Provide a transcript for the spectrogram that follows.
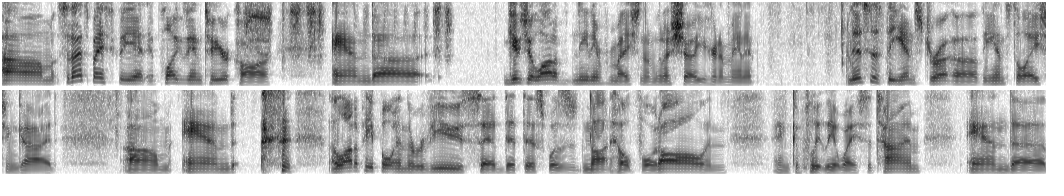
Um, so that's basically it. It plugs into your car and uh, gives you a lot of neat information I'm going to show you here in a minute. This is the instru uh, the installation guide, um, and a lot of people in the reviews said that this was not helpful at all and and completely a waste of time. And uh,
